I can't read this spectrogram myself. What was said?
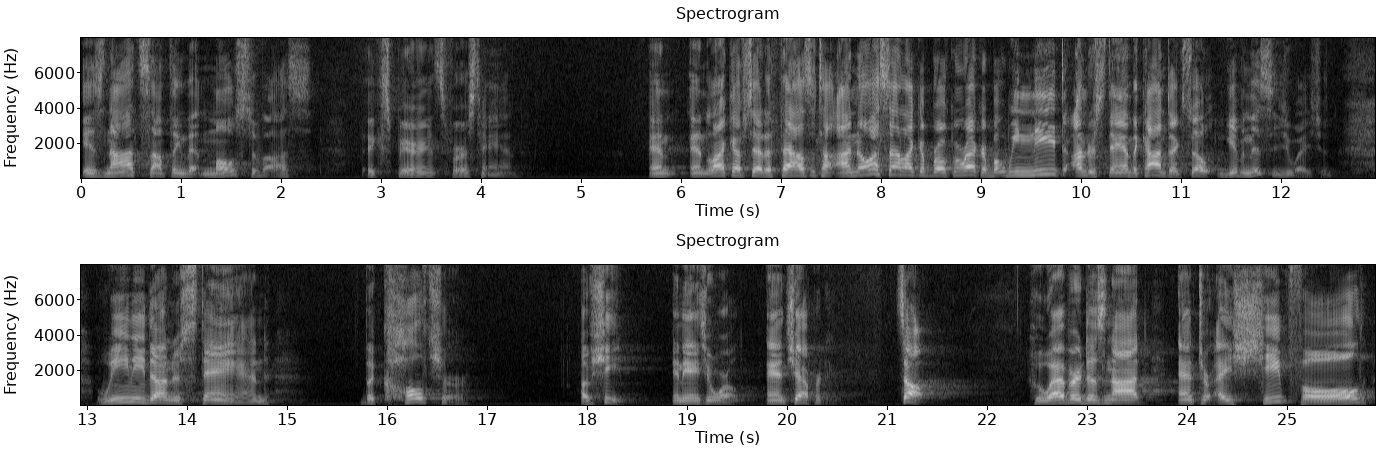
is not something that most of us experience firsthand. And, and like I've said a thousand times, I know I sound like a broken record, but we need to understand the context. So, given this situation, we need to understand the culture of sheep in the ancient world and shepherding. So, whoever does not enter a sheepfold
